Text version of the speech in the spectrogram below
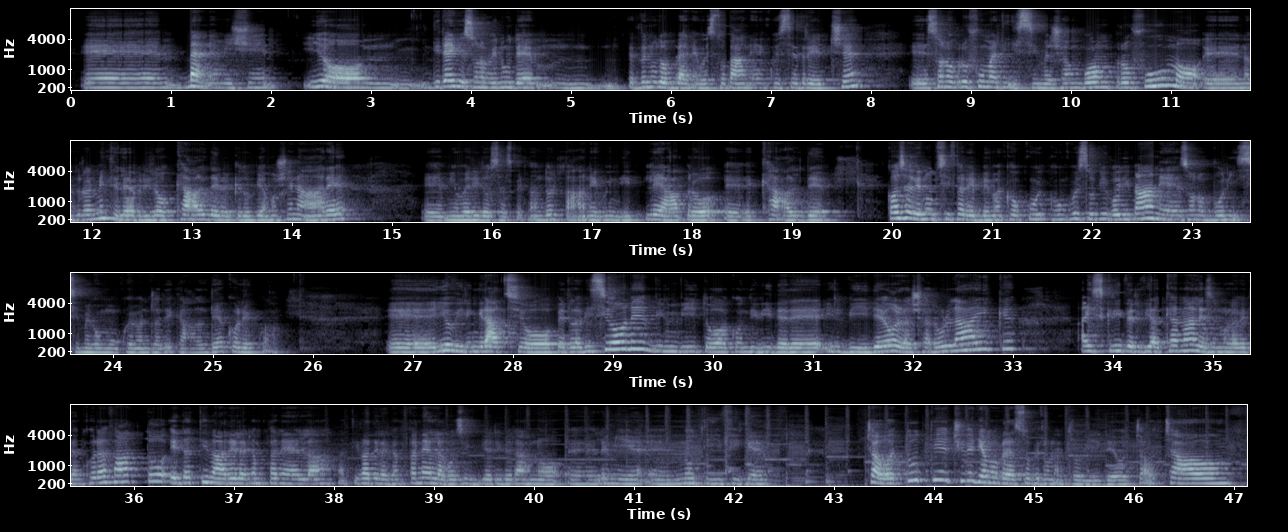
Eh, bene amici, io mh, mm, direi che sono venute, mh, mm, è venuto bene questo pane e queste trecce eh, sono profumatissime, c'è un buon profumo e naturalmente le aprirò calde perché dobbiamo cenare. Eh, mio marito sta aspettando il pane, quindi le apro eh, calde, cosa che non si farebbe, ma con, con, questo tipo di pane sono buonissime comunque mangiate calde. Eccole qua. Eh, io vi ringrazio per la visione, vi invito a condividere il video, lasciare un like a iscrivervi al canale se non l'avete ancora fatto ed attivare la campanella. Attivate la campanella così vi arriveranno eh, le mie eh, notifiche. Ciao a tutti e ci vediamo presto per un altro video. Ciao ciao!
